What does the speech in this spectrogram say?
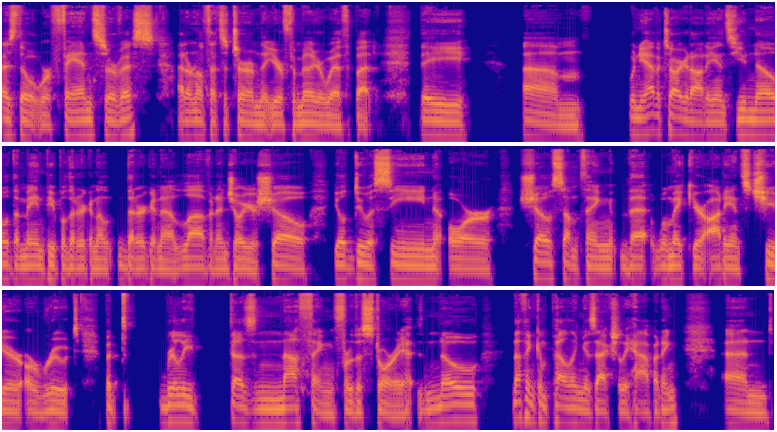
as though it were fan service. I don't know if that's a term that you're familiar with, but they um when you have a target audience, you know the main people that are gonna that are gonna love and enjoy your show. You'll do a scene or show something that will make your audience cheer or root, but really does nothing for the story. No nothing compelling is actually happening. And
